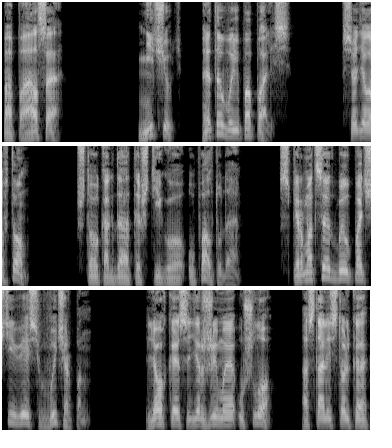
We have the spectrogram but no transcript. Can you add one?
попался? Ничуть. Это вы попались. Все дело в том, что когда Тештиго упал туда, спермацет был почти весь вычерпан. Легкое содержимое ушло, остались только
